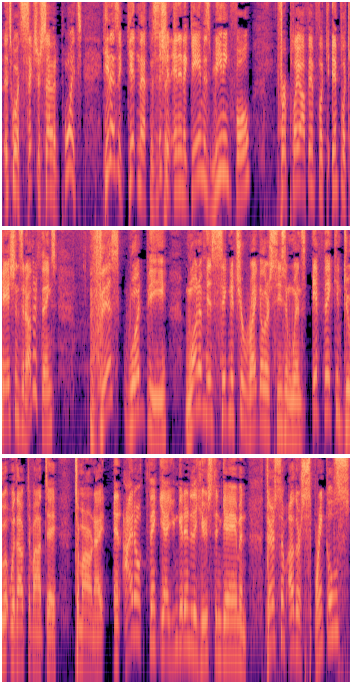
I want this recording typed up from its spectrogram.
it's what, six or seven points. He doesn't get in that position. And in a game as meaningful for playoff impl- implications and other things, this would be one of his signature regular season wins if they can do it without Davante tomorrow night. And I don't think, yeah, you can get into the Houston game and there's some other sprinkles.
